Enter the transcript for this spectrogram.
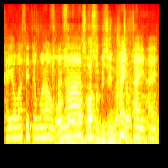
通わせてもらおうかそうすればなとますます美人になっはいちゃうはいはい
